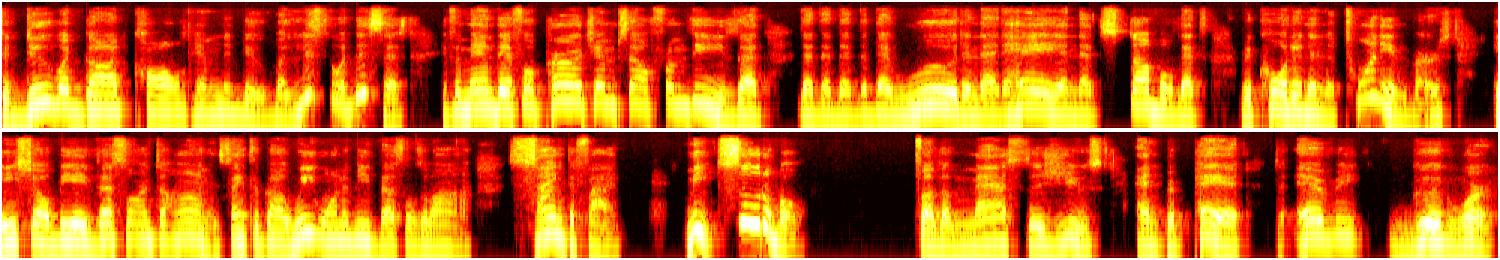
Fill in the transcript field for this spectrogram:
to do what God called him to do. But listen to what this says. If a man therefore purge himself from these, that, that, that, that, that wood and that hay and that stubble that's recorded in the 20th verse, he shall be a vessel unto honor. Saints of God, we want to be vessels of honor, sanctified, meet, suitable for the master's use, and prepared to every good work.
